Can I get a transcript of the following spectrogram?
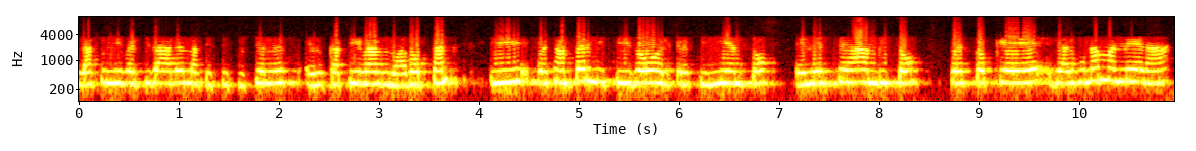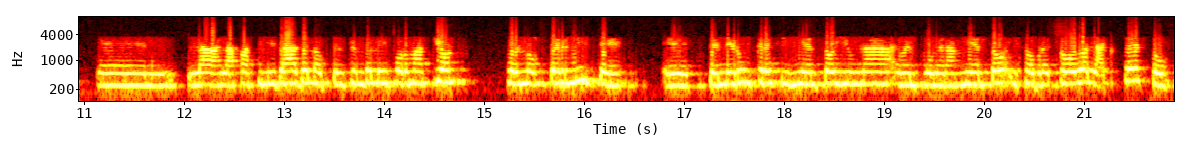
las universidades, las instituciones educativas lo adoptan y pues han permitido el crecimiento en este ámbito puesto que de alguna manera la, la, facilidad de la obtención de la información pues nos permite eh, tener un crecimiento y un empoderamiento y sobre todo el acceso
